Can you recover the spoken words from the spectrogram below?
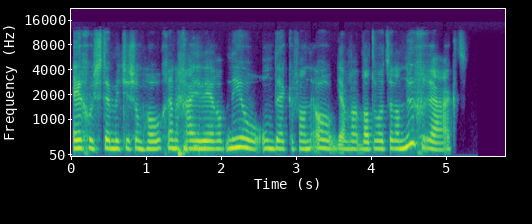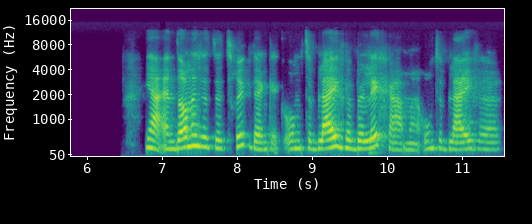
ego-stemmetjes omhoog. En dan ga je weer opnieuw ontdekken van, oh ja, wat, wat wordt er dan nu geraakt? Ja, en dan is het de truc, denk ik, om te blijven belichamen, om te blijven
